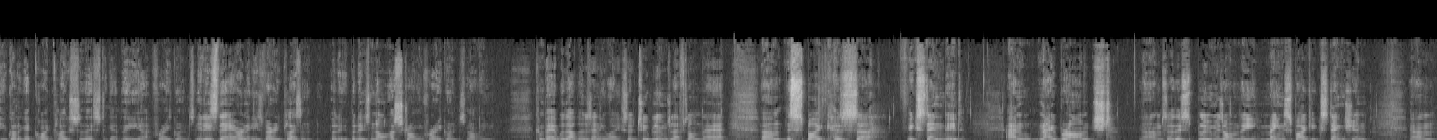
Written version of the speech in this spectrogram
You've got to get quite close to this to get the uh, fragrance. It is there and it is very pleasant, but it, but it's not a strong fragrance, not in compared with others anyway. So two blooms left on there. Um, this spike has uh, extended and now branched. Um, so this bloom is on the main spike extension. Um,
